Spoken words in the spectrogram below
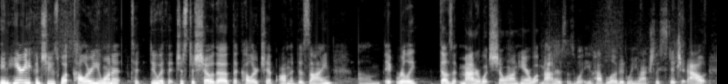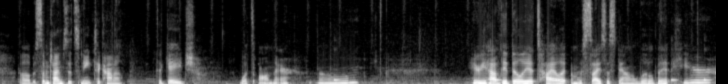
In here you can choose what color you want it to do with it just to show the, the color chip on the design. Um, it really doesn't matter what's shown on here. What matters is what you have loaded when you actually stitch it out. Uh, but sometimes it's neat to kind of to gauge what's on there. Um, here you have the ability to tile it. I'm going to size this down a little bit here.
